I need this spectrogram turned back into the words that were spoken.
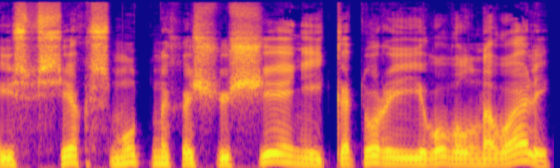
Из всех смутных ощущений, которые его волновали,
